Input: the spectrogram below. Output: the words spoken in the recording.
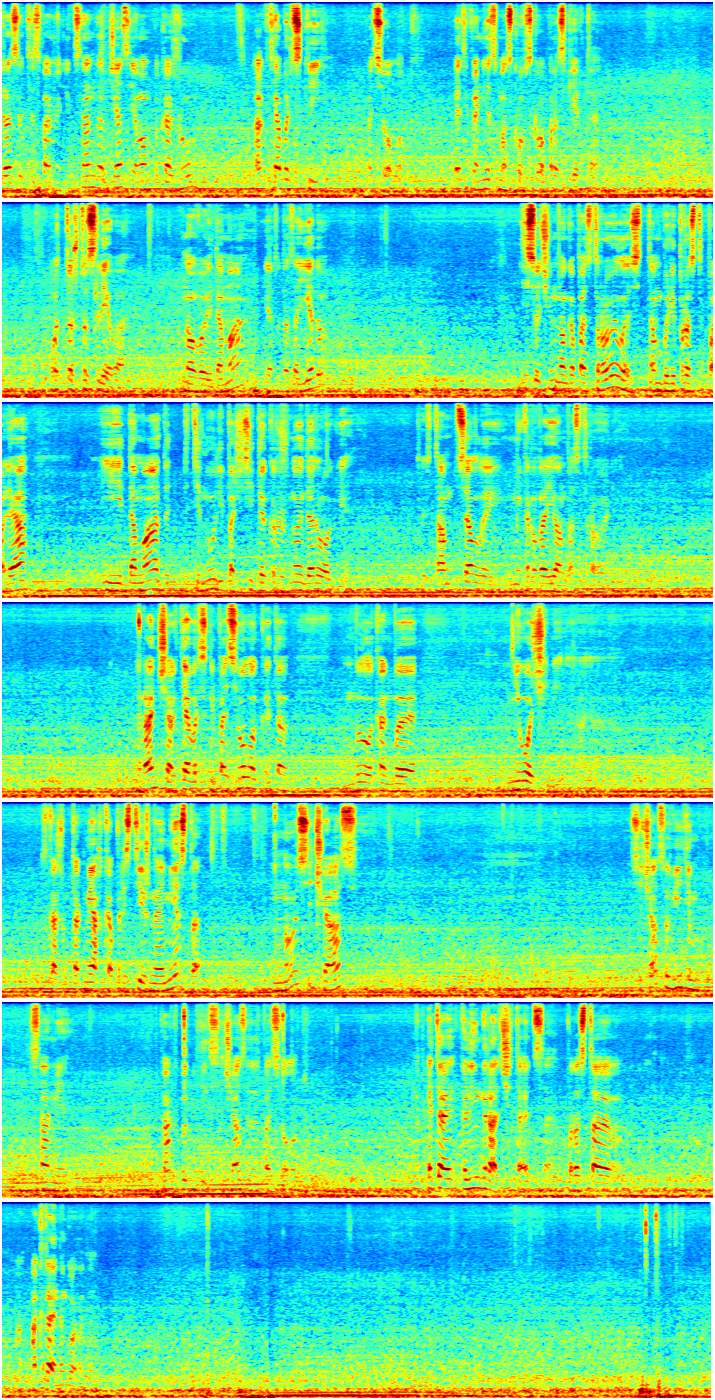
Здравствуйте, с вами Александр. Сейчас я вам покажу Октябрьский поселок. Это конец Московского проспекта. Вот то, что слева. Новые дома. Я туда заеду. Здесь очень много построилось. Там были просто поля. И дома дотянули почти до окружной дороги. То есть там целый микрорайон построили. Раньше Октябрьский поселок это было как бы не очень, э, скажем так, мягко престижное место, но сейчас сейчас увидим сами, как выглядит сейчас этот поселок. Это Калининград считается, просто окраина города.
